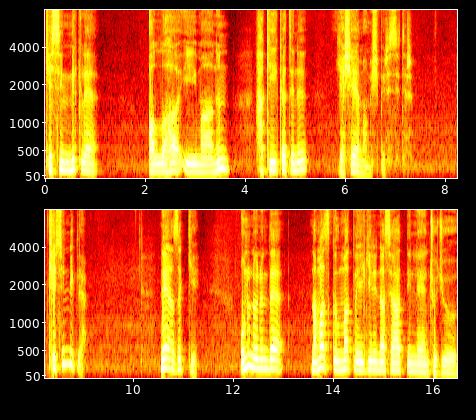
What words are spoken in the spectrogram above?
kesinlikle Allah'a imanın hakikatini yaşayamamış birisidir. Kesinlikle. Ne yazık ki onun önünde namaz kılmakla ilgili nasihat dinleyen çocuğu,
